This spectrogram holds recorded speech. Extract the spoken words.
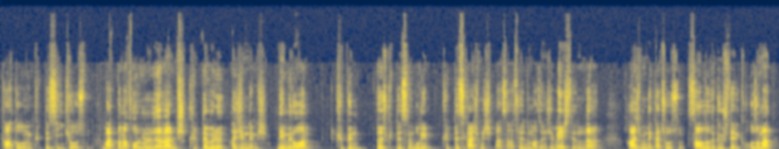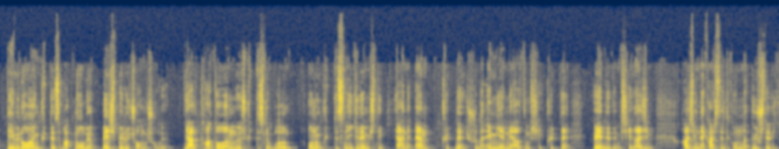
tahta olanın kütlesi 2 olsun. Bak bana formülü ne vermiş? Kütle bölü hacim demiş. Demir olan küpün öz kütlesini bulayım. Kütlesi kaçmış? Ben sana söyledim az önce. 5 dedim değil mi? Hacmi de kaç olsun? Salladık 3 dedik. O zaman demir olanın kütlesi bak ne oluyor? 5 bölü 3 olmuş oluyor. Gel tahta olanın öz kütlesini bulalım. Onun kütlesini 2 demiştik. Yani m kütle. Şurada m yerine yazdığım şey kütle. V dediğim şey de hacim. Hacim ne kaç dedik onda? 3 dedik.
